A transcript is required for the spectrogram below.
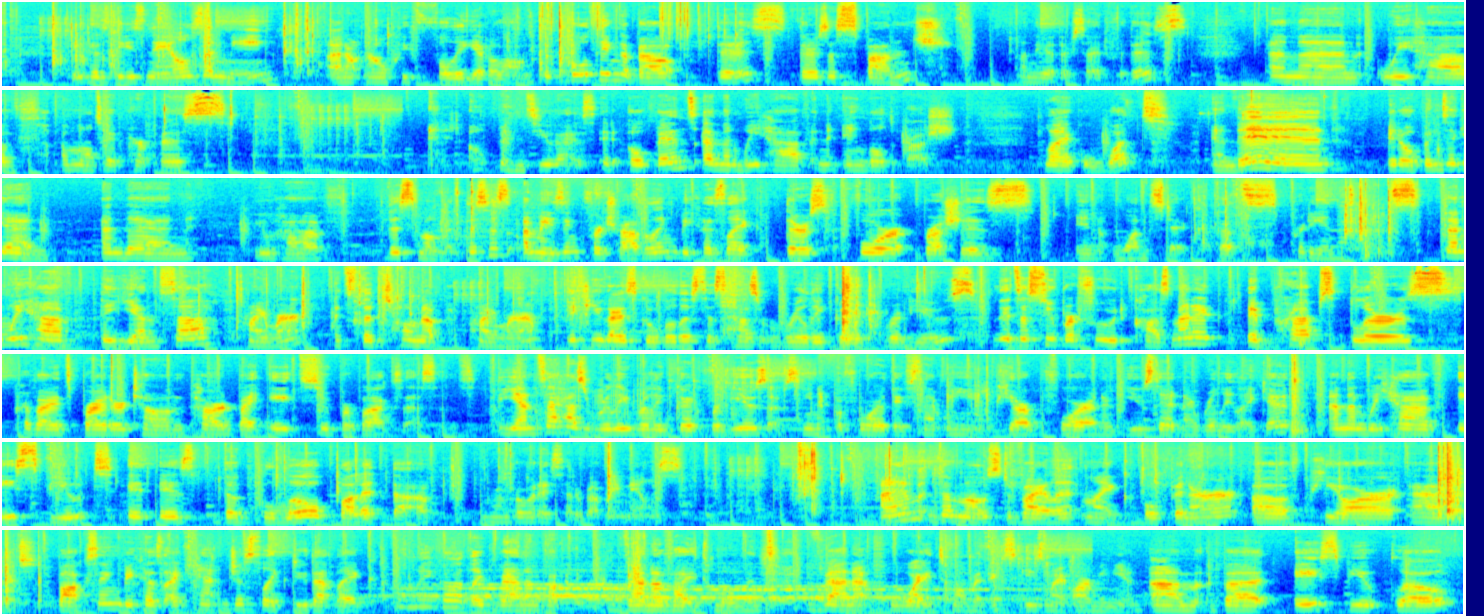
because these nails and me, I don't know if we fully get along. The cool thing about this, there's a sponge on the other side for this. And then we have a multi-purpose and it opens, you guys. It opens and then we have an angled brush. Like what? And then it opens again. And then you have this moment. This is amazing for traveling because like there's four brushes in one stick. That's pretty intense. Then we have the Yensa primer. It's the tone up primer. If you guys Google this, this has really good reviews. It's a superfood cosmetic. It preps, blurs, provides brighter tone powered by eight super blacks essence. The Yensa has really, really good reviews. I've seen it before. They've sent me PR before and I've used it and I really like it. And then we have Ace Beaute. It is the Glow Paleta. Remember what I said about my nails. I am the most violent like opener of PR and boxing because I can't just like do that like oh my god like Vanna Vanna White moment. Vanna White moment. Excuse my Armenian. Um but Ace Beaute Glow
